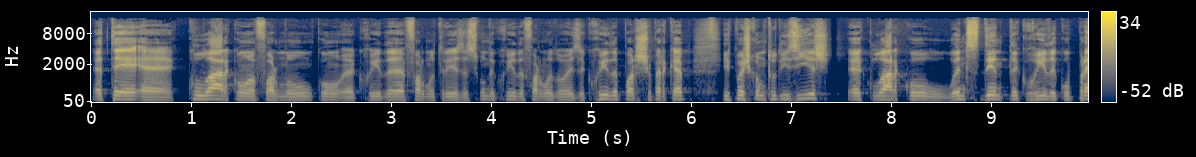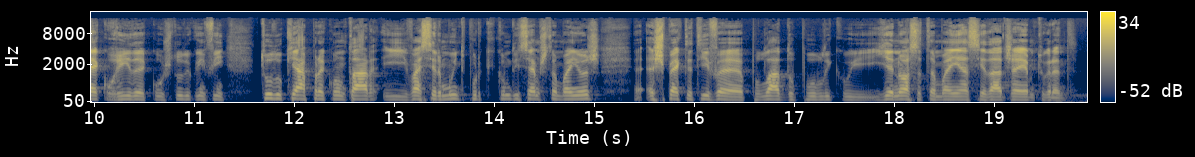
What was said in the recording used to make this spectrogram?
até uh, colar com a Fórmula 1, com a corrida Fórmula 3, a segunda corrida Fórmula 2, a corrida Porsche Super Cup e depois, como tu dizias, colar com o antecedente da corrida, com o pré-corrida, com o estúdio, enfim, tudo o que há para contar e vai ser muito porque, como dissemos também hoje, a expectativa pelo lado do público e a nossa também, a ansiedade já é muito grande.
